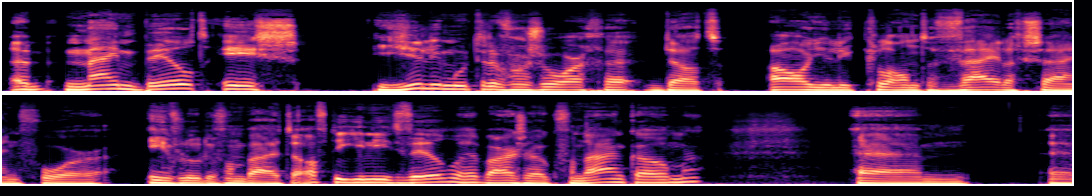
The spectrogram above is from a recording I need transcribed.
eh, mijn beeld is: jullie moeten ervoor zorgen dat al jullie klanten veilig zijn voor invloeden van buitenaf die je niet wil, waar ze ook vandaan komen. Um, uh,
